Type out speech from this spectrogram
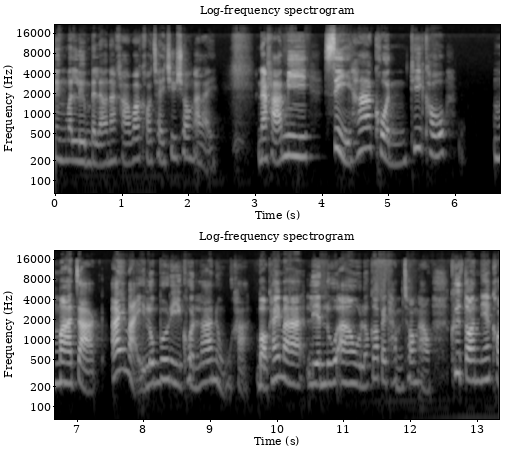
นึงวันลืมไปแล้วนะคะ ว่าเขาใช้ชื่อช่องอะไรนะคะ มี4-5คนที่เขา มาจากไอ้ไหมลพบุรีคนล่าหนูค่ะ บอกให้มาเรียนรู้เอาแล้วก็ไปทำช่องเอา คือตอนนี้เขา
